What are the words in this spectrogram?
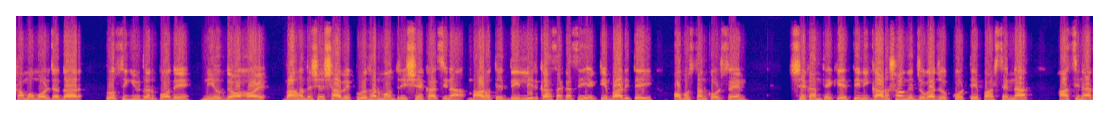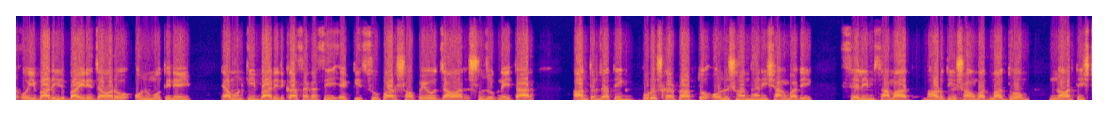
সমমর্যাদার প্রসিকিউটর পদে নিয়োগ দেওয়া হয়। বাংলাদেশের সাবেক প্রধানমন্ত্রী শেখ হাসিনা ভারতের দিল্লির কাছাকাছি একটি বাড়িতেই অবস্থান করছেন। সেখান থেকে তিনি কারও সঙ্গে যোগাযোগ করতে পারছেন না। হাসিনার ওই বাড়ির বাইরে যাওয়ারও অনুমতি নেই। এমনকি বাড়ির কাছাকাছি একটি সুপার শপেও যাওয়ার সুযোগ নেই তার। আন্তর্জাতিক পুরস্কারপ্রাপ্ত অনুসন্ধানী সাংবাদিক সেলিম সামাদ ভারতীয় সংবাদ মাধ্যম নর্থ ইস্ট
